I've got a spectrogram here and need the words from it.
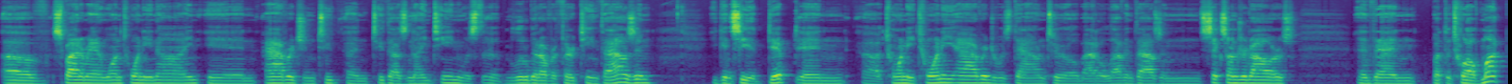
of Spider-Man 129 in average in, two, in 2019 was a little bit over 13,000. You can see it dipped in uh, 2020 average was down to about $11,600. And then, but the 12 month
